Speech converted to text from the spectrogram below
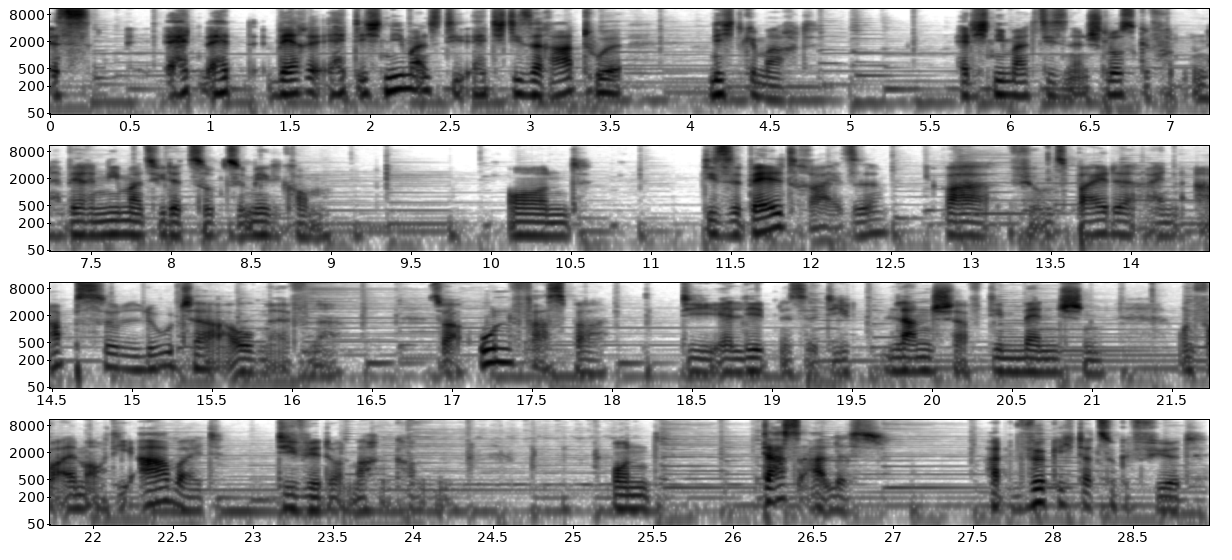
es hätte, hätte, wäre, hätte ich niemals die, hätte ich diese Radtour nicht gemacht, hätte ich niemals diesen Entschluss gefunden, wäre niemals wieder zurück zu mir gekommen. Und diese Weltreise war für uns beide ein absoluter Augenöffner. Es war unfassbar, die Erlebnisse, die Landschaft, die Menschen und vor allem auch die Arbeit, die wir dort machen konnten. Und das alles hat wirklich dazu geführt,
